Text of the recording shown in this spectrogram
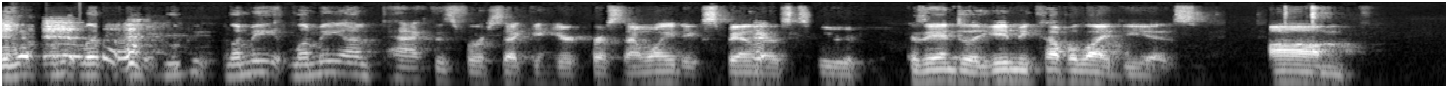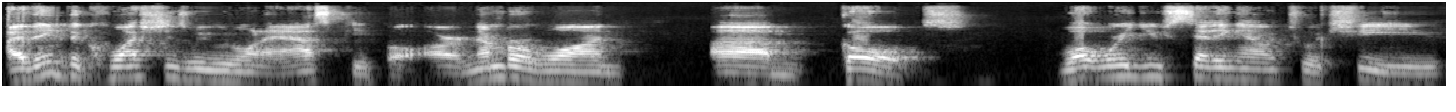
Well, let, let, let, let, me, let, me, let me unpack this for a second here, Chris, I want you to expand on this too, because Angela gave me a couple ideas. Um, I think the questions we would want to ask people are number one, um, goals. What were you setting out to achieve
